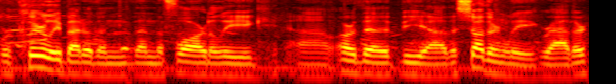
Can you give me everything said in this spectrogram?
we're clearly better than, than the Florida League, uh, or the the, uh, the Southern League rather.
